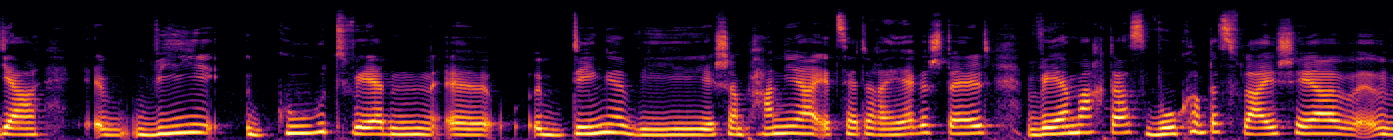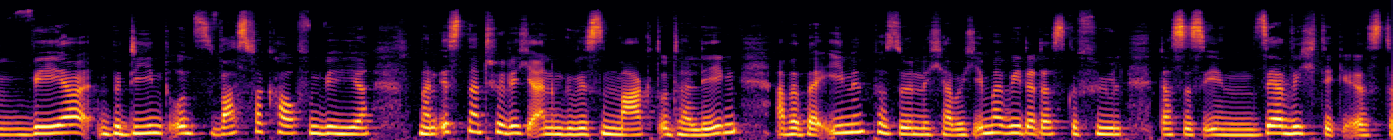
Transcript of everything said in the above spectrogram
ja, wie gut werden äh, Dinge wie Champagner etc. hergestellt? Wer macht das? Wo kommt das Fleisch her? Wer bedient uns? Was verkaufen wir hier? Man ist natürlich einem gewissen Markt unterlegen, aber bei Ihnen persönlich habe ich immer wieder das Gefühl, dass es Ihnen sehr wichtig ist,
